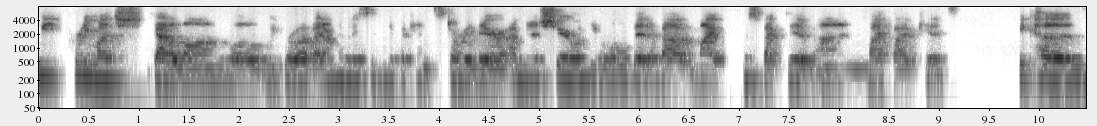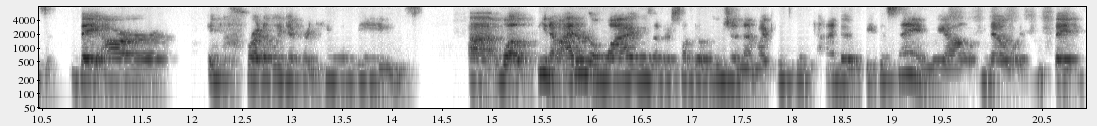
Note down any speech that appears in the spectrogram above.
we pretty much got along while we grew up. I don't have any significant story there. I'm going to share with you a little bit about my perspective on my five kids because they are incredibly different human beings uh, well, you know, I don't know why I was under some delusion that my kids would kind of be the same. We all know they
